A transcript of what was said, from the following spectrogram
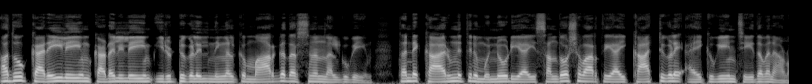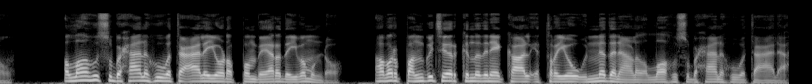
അതോ കരയിലെയും കടലിലെയും ഇരുട്ടുകളിൽ നിങ്ങൾക്ക് മാർഗദർശനം നൽകുകയും തന്റെ കാരുണ്യത്തിനു മുന്നോടിയായി സന്തോഷവാർത്തയായി കാറ്റുകളെ അയക്കുകയും ചെയ്തവനാണോ? അള്ളാഹു സുബഹാനഹൂവത്ത ആലയോടൊപ്പം വേറെ ദൈവമുണ്ടോ? അവർ പങ്കുചേർക്കുന്നതിനേക്കാൾ എത്രയോ ഉന്നതനാണ് അള്ളാഹു സുബഹാനഹൂവത്ത ആല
